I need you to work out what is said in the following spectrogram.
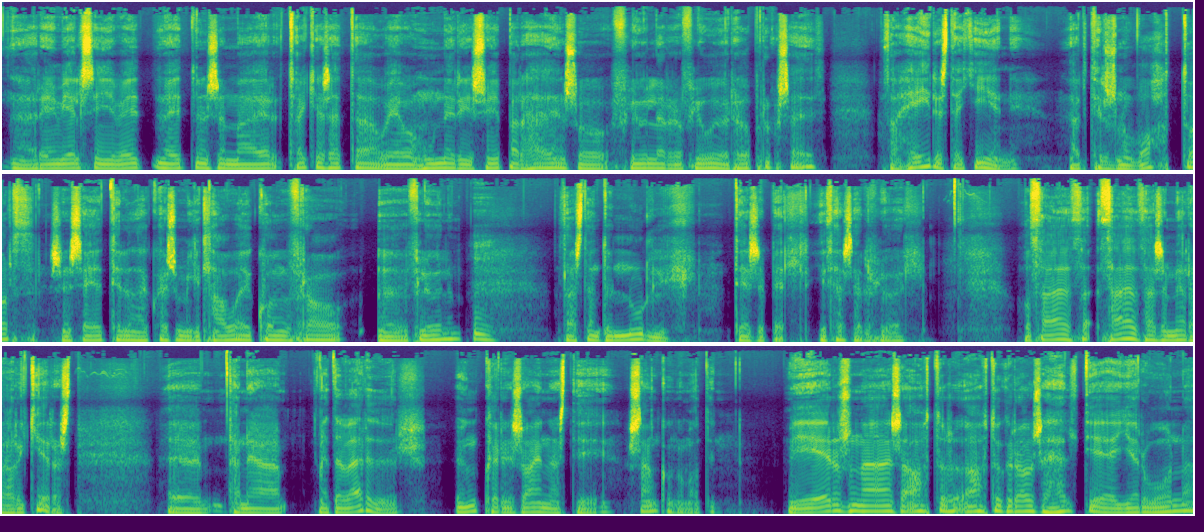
Það er einn vél sem ég veit, veitum sem er tveikjasetta og ef hún er í sviparhæði eins og fluglar og fljú yfir höfbrukarsæðið þá heyrist ekki í henni. Það er til svona vottorð sem segir til um það hversu mikið hláaði komið frá uh, flugulum. Mm. Það stendur 0 decibel í þessari flugul og það, það, það er það sem er að fara að gerast. Um, þannig að þetta verður umhverfið svænasti samgóngamátinn Við erum svona þess að átt okkur á þess að held ég að ég er vona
